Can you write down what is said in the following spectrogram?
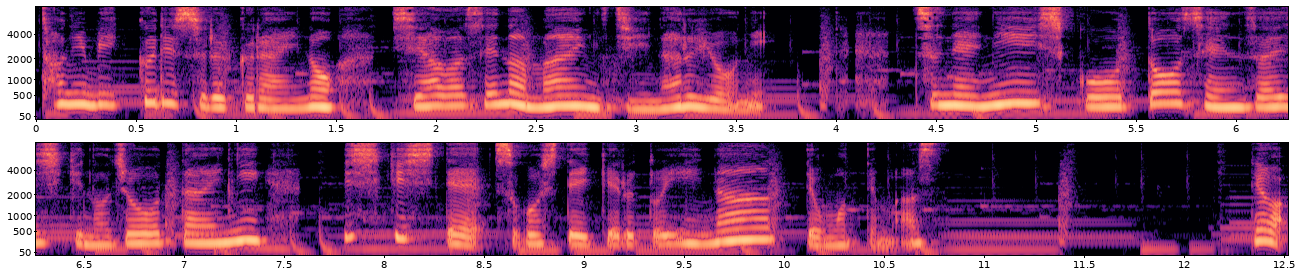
当にびっくりするくらいの幸せな毎日になるように常に思考と潜在意識の状態に意識して過ごしていけるといいなって思ってます。では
